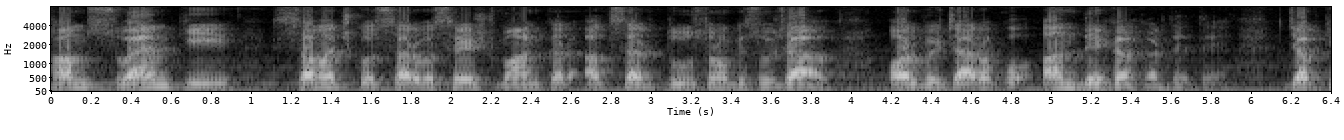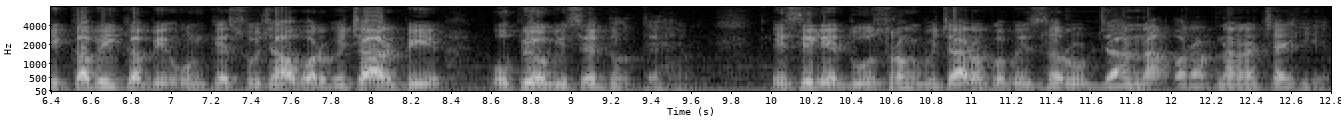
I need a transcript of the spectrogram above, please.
हम स्वयं की समझ को सर्वश्रेष्ठ मानकर अक्सर दूसरों के सुझाव और विचारों को अनदेखा कर देते हैं, जबकि कभी कभी उनके सुझाव और विचार भी उपयोगी सिद्ध होते हैं। इसीलिए दूसरों के विचारों को भी ज़रूर जानना और अपनाना चाहिए।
